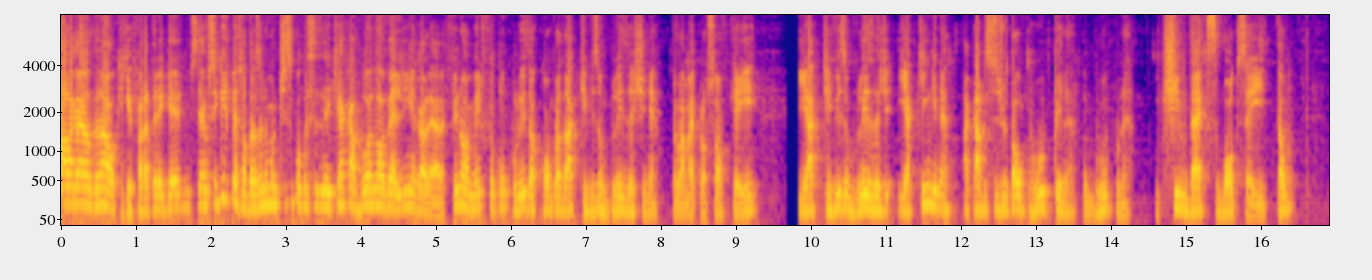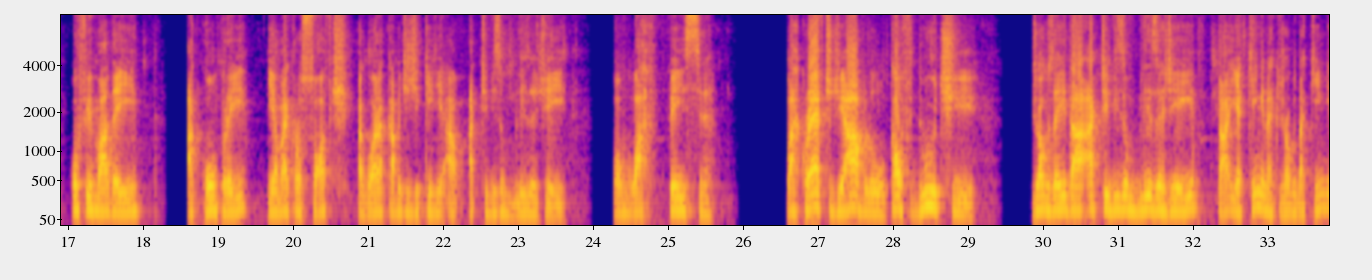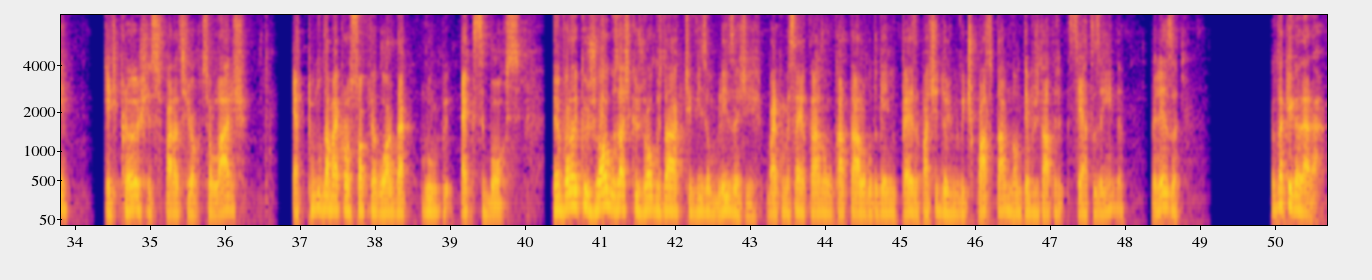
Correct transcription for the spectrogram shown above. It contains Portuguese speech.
Fala galera do canal, aqui quem fala é Games. É o seguinte pessoal, trazendo uma notícia pra vocês aí que acabou a novelinha galera. Finalmente foi concluída a compra da Activision Blizzard, né, pela Microsoft aí. E a Activision Blizzard e a King, né, acabam de se juntar ao grupo, né, o grupo, né, o time da Xbox aí. Então, confirmada aí a compra aí. E a Microsoft agora acaba de adquirir a Activision Blizzard aí. Como Warface, né, Warcraft, Diablo, Call of Duty... Jogos aí da Activision Blizzard aí, tá? E a King, né? Que jogo da King. Candy Crush, esses paradas de jogos de celulares. É tudo da Microsoft agora, da Group Xbox. Lembrando que os jogos, acho que os jogos da Activision Blizzard vai começar a entrar no catálogo do Game Pass a partir de 2024, tá? Não temos datas certas ainda, beleza? Então tá aqui, galera.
